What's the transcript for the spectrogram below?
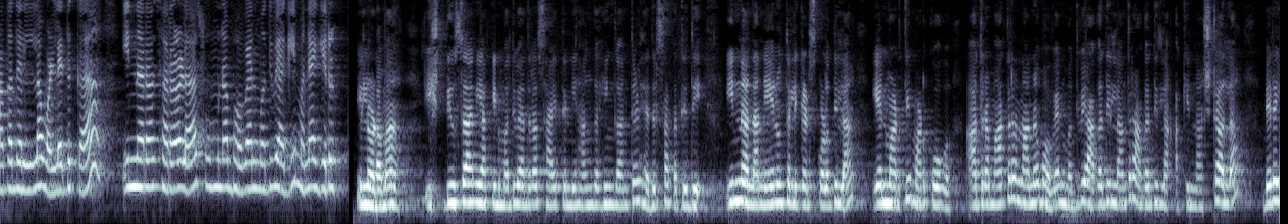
ಆಗದೆಲ್ಲ ಒಳ್ಳೇದಕ್ಕ. ಇನ್ನರ ಸರಳ ಸುಮ್ಮನ ಭಗವಾನ್ ಮದುವೆ ಆಗಿ ಮನ್ಯಾಗಿರು ಇಲ್ಲ ನೋಡಮ್ಮ ಇಷ್ಟು ದಿವಸ ನೀ ಯಾಕಿನ ಮದುವೆ ಆದ್ರೆ ಸಾಯ್ತೀನಿ ಹಂಗ ಹಿಂಗ ಅಂತೇಳಿ ಹೆದರ್ಸಾಕತ್ತಿದ್ದಿ. ಇನ್ನ ನಾನು ಏನು ತಲೆ ಕೆಡಿಸ್ಕೊಳ್ಳೋದಿಲ್ಲ ಏನ್ ಮಾಡ್ತಿ ಮಾಡ್ಕೋ ಆದ್ರೆ ಮಾತ್ರ ನಾನು ಭವ್ಯನ್ ಮದುವೆ ಆಗೋದಿಲ್ಲ ಅಂದ್ರೆ ಆಗೋದಿಲ್ಲ. ಆಕಿನ ಅಷ್ಟ ಅಲ್ಲ ಬೇರೆ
